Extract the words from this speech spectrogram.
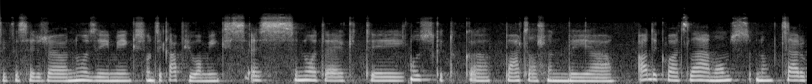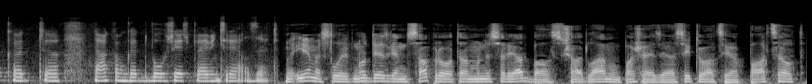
cik tas ir nozīmīgs un cik apjomīgs. Es noteikti uzskatu, ka pārcelšana bija adekvāts lēmums. Nu, ceru, ka uh, nākamgad būs iespēja viņus realizēt. Nu, iemesli ir nu, diezgan saprotami, un es arī atbalstu šādu lēmumu pašreizējā situācijā pārcelt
